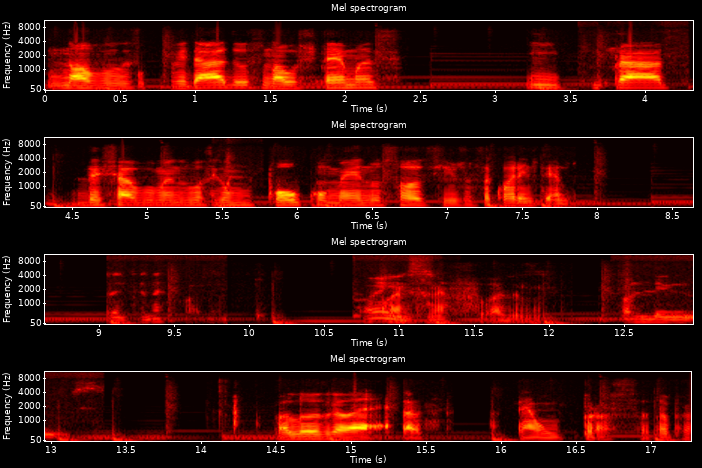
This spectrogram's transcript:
novos convidados, novos temas e pra deixar pelo menos vocês um pouco menos sozinhos nessa quarentena. Quarentena é foda. Então é isso. Quarentena é foda, mano. Valeu. Falou, galera. Até um próximo. Até o próximo.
